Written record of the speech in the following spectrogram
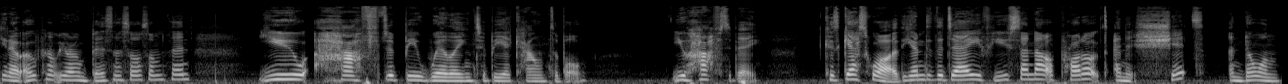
you know, open up your own business or something, you have to be willing to be accountable. You have to be. Because guess what? At the end of the day, if you send out a product and it's shit, and no one.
